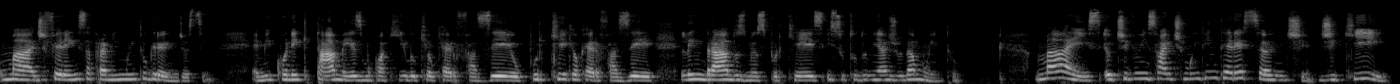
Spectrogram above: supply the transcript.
uma diferença para mim muito grande, assim. É me conectar mesmo com aquilo que eu quero fazer, o porquê que eu quero fazer, lembrar dos meus porquês, isso tudo me ajuda muito. Mas eu tive um insight muito interessante de que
